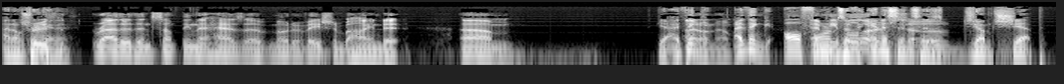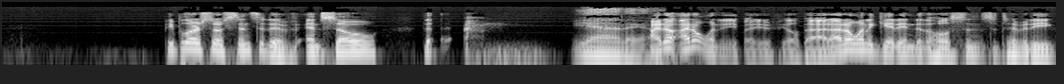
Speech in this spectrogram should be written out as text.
I don't truth think it- rather than something that has a motivation behind it. Um, Yeah, I think don't know. I think all forms of innocence has jumped ship. people are so sensitive and so Yeah, they are. I don't I don't want anybody to feel bad. I don't want to get into the whole sensitivity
